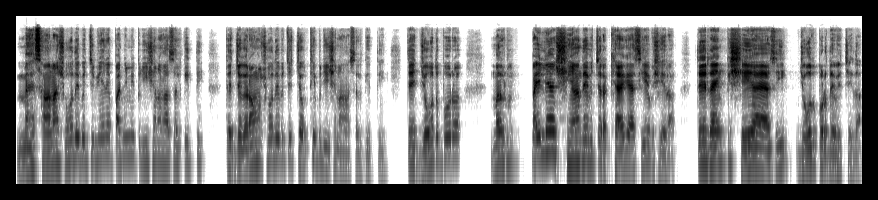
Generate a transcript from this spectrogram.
ਮਹਿਸਾਨਾ ਸ਼ੋਅ ਦੇ ਵਿੱਚ ਵੀ ਇਹਨੇ ਪੰਜਵੀਂ ਪੋਜੀਸ਼ਨ ਹਾਸਲ ਕੀਤੀ ਤੇ ਜਗਰਾਉਂ ਸ਼ੋਅ ਦੇ ਵਿੱਚ ਚੌਥੀ ਪੋਜੀਸ਼ਨ ਹਾਸਲ ਕੀਤੀ ਤੇ ਜੋਧਪੁਰ ਮਤਲਬ ਪਹਿਲਿਆਂ ਛਿਆਂ ਦੇ ਵਿੱਚ ਰੱਖਿਆ ਗਿਆ ਸੀ ਇਹ ਵਿਸ਼ੇਰਾ ਤੇ ਰੈਂਕ 6 ਆਇਆ ਸੀ ਜੋਧਪੁਰ ਦੇ ਵਿੱਚ ਇਹਦਾ।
